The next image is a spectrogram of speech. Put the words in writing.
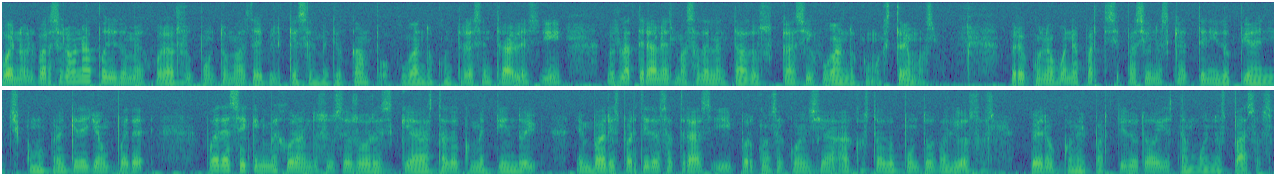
Bueno, el Barcelona ha podido mejorar su punto más débil que es el medio campo, jugando con tres centrales y los laterales más adelantados casi jugando como extremos. Pero con las buenas participaciones que ha tenido Pjanic como Frankie de Jong puede, puede seguir mejorando sus errores que ha estado cometiendo en varios partidos atrás y por consecuencia ha costado puntos valiosos. Pero con el partido de hoy están buenos pasos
